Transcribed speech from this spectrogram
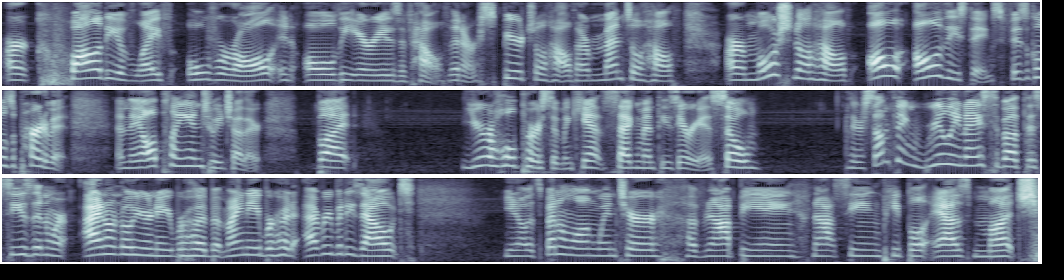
our quality of life overall in all the areas of health, in our spiritual health, our mental health, our emotional health, all all of these things. Physical is a part of it, and they all play into each other. But you're a whole person. We can't segment these areas. So there's something really nice about this season where I don't know your neighborhood, but my neighborhood, everybody's out you know, it's been a long winter of not being, not seeing people as much.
